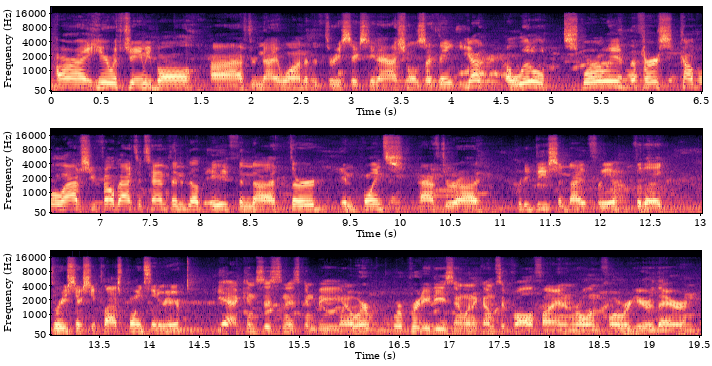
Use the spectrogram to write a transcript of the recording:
All right, here with Jamie Ball uh, after night one of the 360 Nationals. I think you got a little squirrely the first couple laps. You fell back to 10th, ended up eighth and uh, third in points after a pretty decent night for you for the 360 class points that are here. Yeah, consistent as can be. You know, we're we're pretty decent when it comes to qualifying and rolling forward here or there, and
